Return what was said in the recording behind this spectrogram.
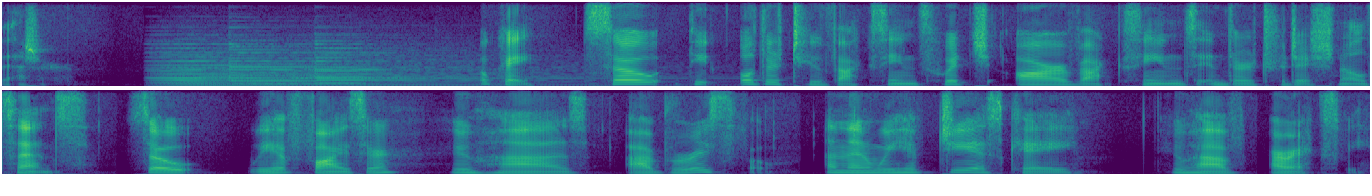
better. Okay, so the other two vaccines, which are vaccines in their traditional sense. So we have Pfizer, who has Abrysvo, and then we have GSK, who have Arexvy.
